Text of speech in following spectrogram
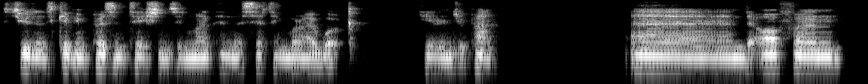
students giving presentations in, my, in the setting where I work here in Japan. And often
